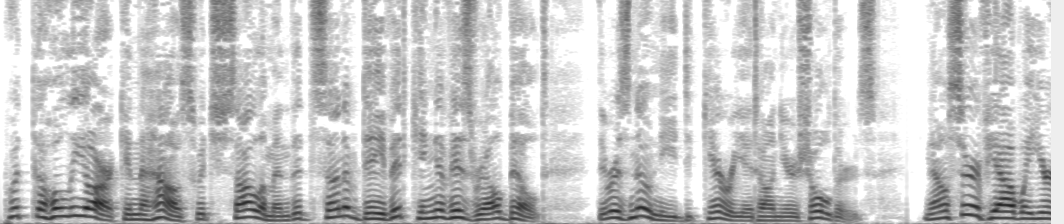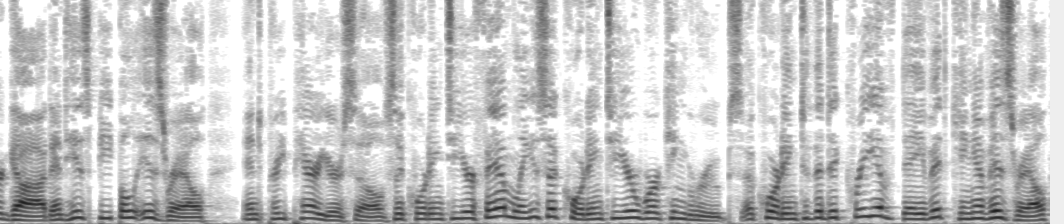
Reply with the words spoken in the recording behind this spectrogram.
Put the holy ark in the house which Solomon the son of David, king of Israel, built. There is no need to carry it on your shoulders. Now serve Yahweh your God and his people Israel, and prepare yourselves according to your families, according to your working groups, according to the decree of David king of Israel,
